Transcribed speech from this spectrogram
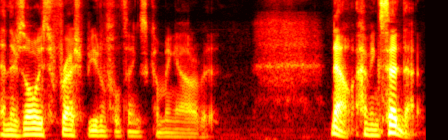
and there's always fresh, beautiful things coming out of it. Now, having said that,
